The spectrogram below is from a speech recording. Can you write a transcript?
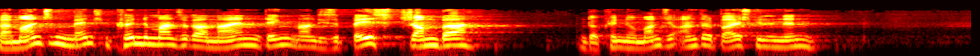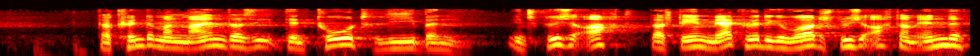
Bei manchen Menschen könnte man sogar meinen, denkt man an diese Base-Jumper, und da können wir manche andere Beispiele nennen, da könnte man meinen, dass sie den Tod lieben. In Sprüche 8, da stehen merkwürdige Worte, Sprüche 8 am Ende,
